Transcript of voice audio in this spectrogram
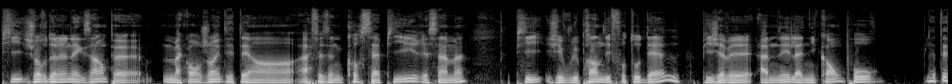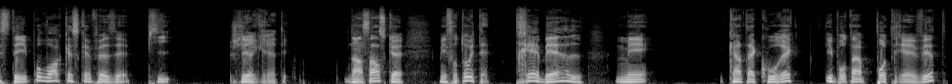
Puis je vais vous donner un exemple. Euh, ma conjointe était en, elle faisait une course à pied récemment. Puis j'ai voulu prendre des photos d'elle. Puis j'avais amené la Nikon pour la tester, pour voir qu'est-ce qu'elle faisait. Puis je l'ai regretté. Dans le sens que mes photos étaient très belles, mais quand elle courait, et pourtant pas très vite,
